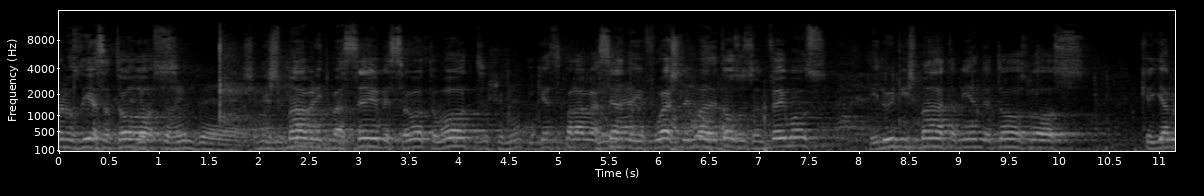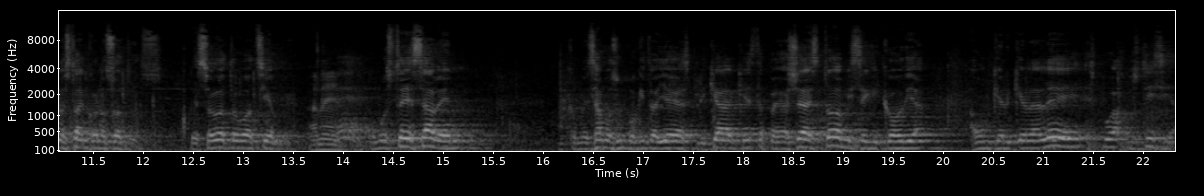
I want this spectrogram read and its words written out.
buenos días a todos. Tovot. Y que estas palabras sean de Lema de todos los enfermos. Y Luis Nishma también de todos los que ya no están con nosotros. Besorot Tovot siempre. Amén. Como ustedes saben, comenzamos un poquito ayer a explicar que esta allá es toda misericordia, aunque el que la lee es pura justicia.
